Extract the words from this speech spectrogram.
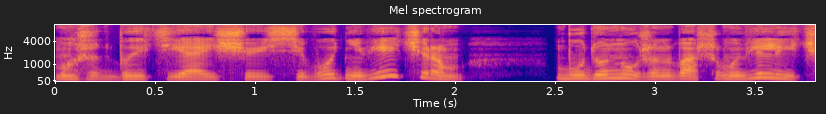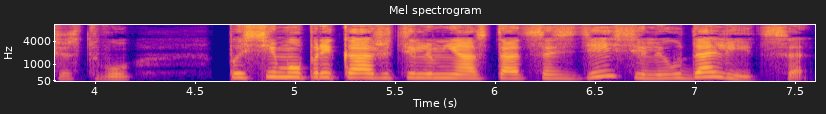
Может быть, я еще и сегодня вечером буду нужен вашему величеству. Посему прикажете ли мне остаться здесь или удалиться?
